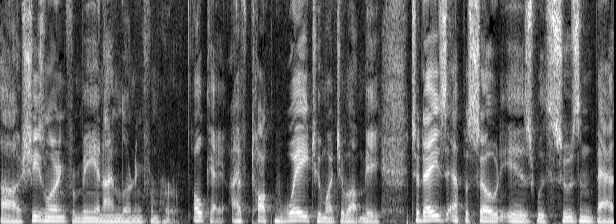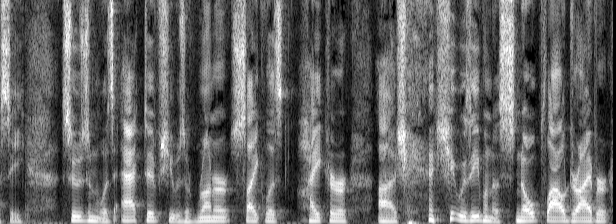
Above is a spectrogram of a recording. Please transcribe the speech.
uh, she's learning from me, and I'm learning from her. Okay, I've talked way too much about me. Today's episode is with Susan Bassey. Susan was active. She was a runner, cyclist, hiker. Uh, she, she, was even a snowplow driver.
